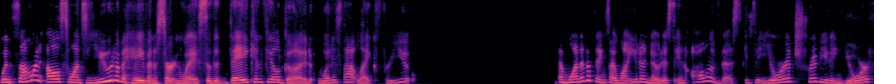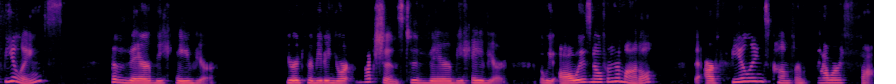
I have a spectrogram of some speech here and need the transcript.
When someone else wants you to behave in a certain way so that they can feel good, what is that like for you? And one of the things I want you to notice in all of this is that you're attributing your feelings to their behavior. You're attributing your actions to their behavior. But we always know from the model that our feelings come from our thoughts.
